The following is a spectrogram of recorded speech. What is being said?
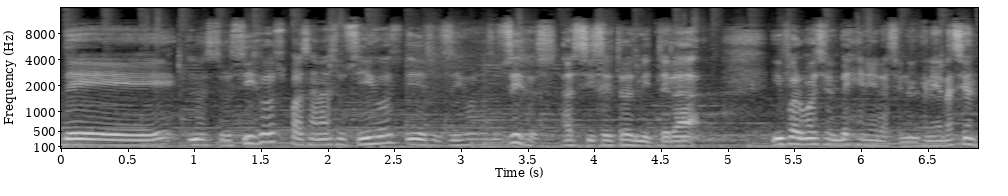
de nuestros hijos pasan a sus hijos y de sus hijos a sus hijos, así se transmite la información de generación en generación.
